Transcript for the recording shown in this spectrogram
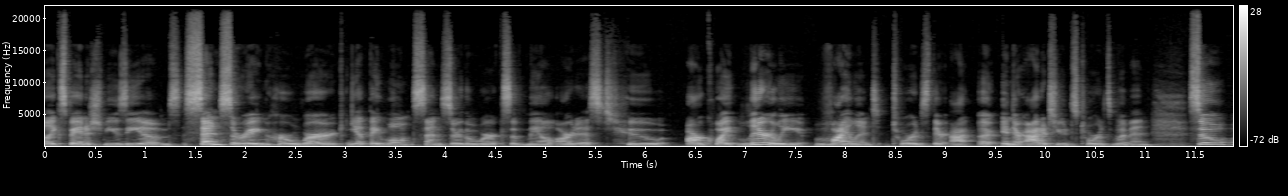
like Spanish museums censoring her work, yet they won't censor the works of male artists who are quite literally violent towards their uh, in their attitudes towards women. So,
